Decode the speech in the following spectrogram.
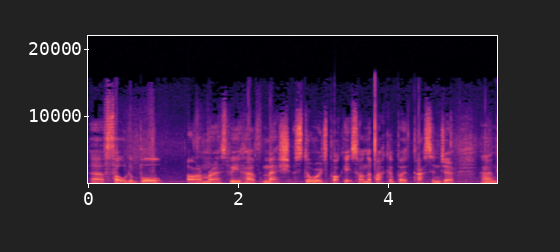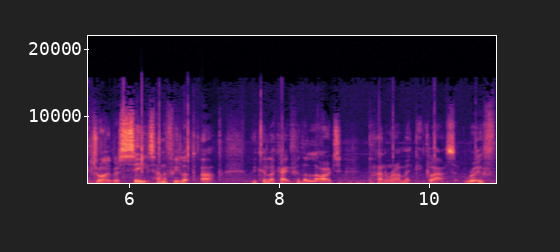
foldable armrest we have mesh storage pockets on the back of both passenger and driver seats and if we look up we can look out through the large panoramic glass roof.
